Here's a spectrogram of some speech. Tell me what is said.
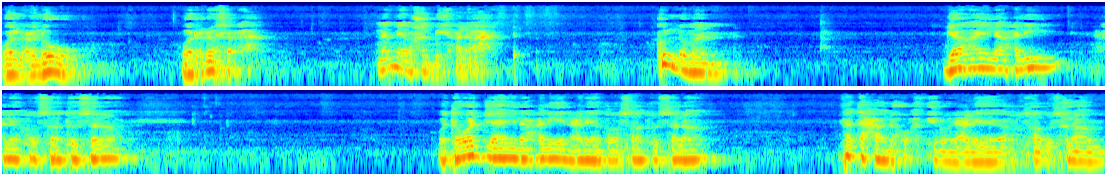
والعلو والرفعة لم يبخل به على أحد. كل من جاء إلى علي عليه الصلاة والسلام وتوجه إلى علي عليه الصلاة والسلام فتح له أمير عليه الصلاة والسلام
